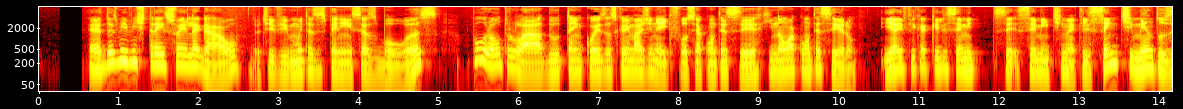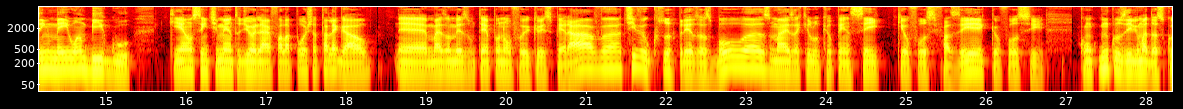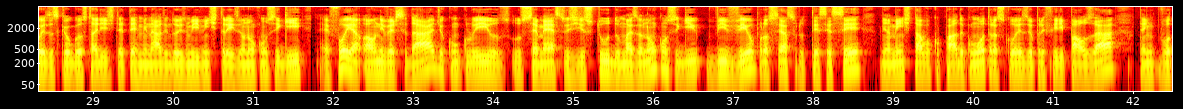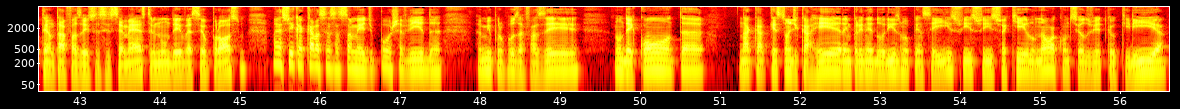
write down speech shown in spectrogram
É, 2023 foi legal, eu tive muitas experiências boas. Por outro lado, tem coisas que eu imaginei que fosse acontecer que não aconteceram. E aí fica aquele semi, se, sementinho, aquele sentimentozinho meio ambíguo, que é um sentimento de olhar e falar, poxa, tá legal, é, mas ao mesmo tempo não foi o que eu esperava. Tive surpresas boas, mas aquilo que eu pensei que eu fosse fazer, que eu fosse com, inclusive, uma das coisas que eu gostaria de ter terminado em 2023, eu não consegui, é, foi a, a, universidade, eu concluí os, os, semestres de estudo, mas eu não consegui viver o processo do TCC, minha mente estava ocupada com outras coisas, eu preferi pausar, tem, vou tentar fazer isso esse semestre, não dei, vai ser o próximo, mas fica aquela sensação meio de, poxa vida, eu me propus a fazer, não dei conta, na questão de carreira, empreendedorismo, eu pensei isso, isso, isso, aquilo, não aconteceu do jeito que eu queria.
